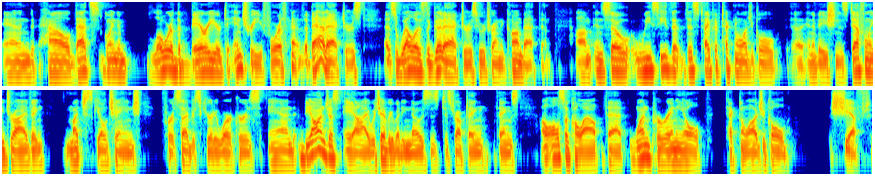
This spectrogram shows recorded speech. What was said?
and how that's going to lower the barrier to entry for the bad actors as well as the good actors who are trying to combat them. Um, and so we see that this type of technological uh, innovation is definitely driving much skill change for cybersecurity workers. And beyond just AI, which everybody knows is disrupting things, I'll also call out that one perennial technological shift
